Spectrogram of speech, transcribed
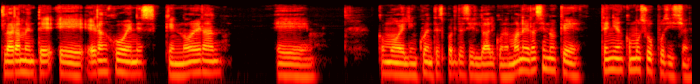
Claramente eh, eran jóvenes que no eran eh, como delincuentes, por decirlo de alguna manera, sino que tenían como su oposición.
